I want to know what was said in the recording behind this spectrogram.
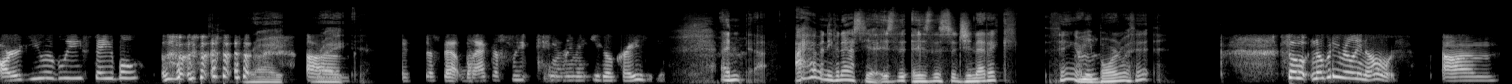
arguably stable. Right, Um, right. It's just that lack of sleep can really make you go crazy. And I haven't even asked yet. Is this, is this a genetic thing? Are you Mhm. born with it? So nobody really knows. Um,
